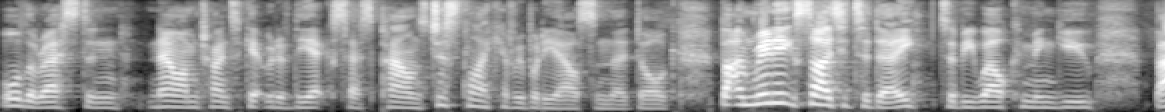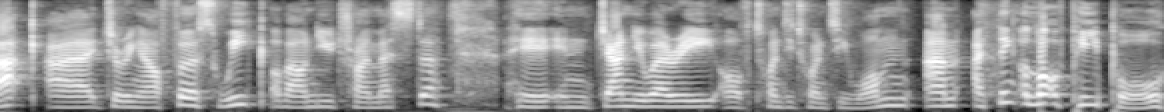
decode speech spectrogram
all the rest. And now I'm trying to get rid of the excess pounds, just like everybody else and their dog. But I'm really excited today to be welcoming you back uh, during our first week of our new trimester here in January of 2021. And I think a lot of people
